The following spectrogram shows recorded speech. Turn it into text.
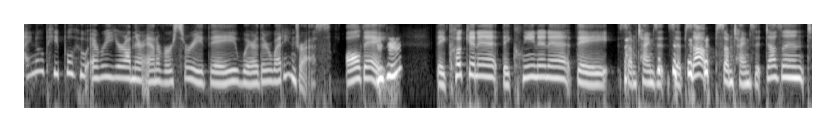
I know people who every year on their anniversary they wear their wedding dress all day. Mhm. They cook in it, they clean in it, they sometimes it zips up, sometimes it doesn't.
